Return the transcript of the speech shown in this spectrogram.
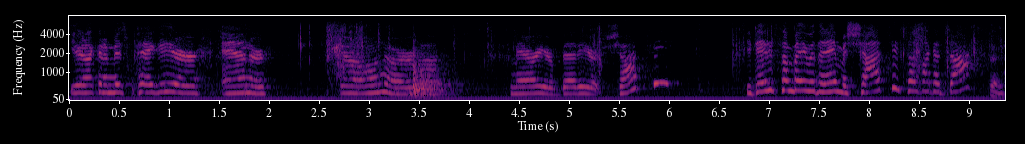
You're not going to miss Peggy or Ann or Joan or uh, Mary or Betty or Shotzi? You dated somebody with the name of Shotzi? Sounds like a dachshund.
